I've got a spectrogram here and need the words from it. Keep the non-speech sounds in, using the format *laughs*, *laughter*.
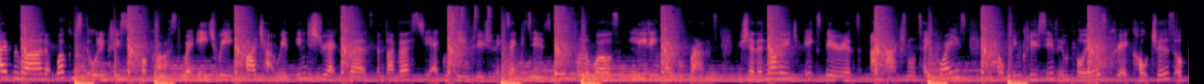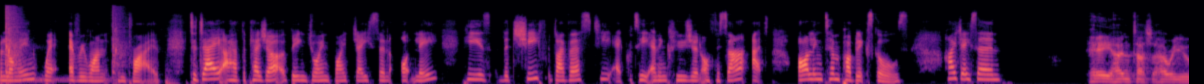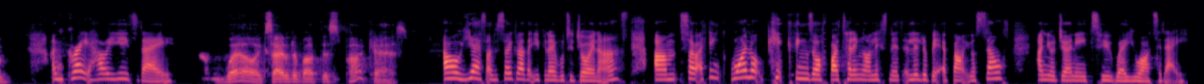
Hi, everyone. Welcome to the All Inclusive podcast, where each week I chat with industry experts and diversity, equity, inclusion executives from the world's leading global brands who share their knowledge, experience, and actionable takeaways to help inclusive employers create cultures of belonging where everyone can thrive. Today, I have the pleasure of being joined by Jason Ottley. He is the Chief Diversity, Equity, and Inclusion Officer at Arlington Public Schools. Hi, Jason. Hey, hi, Natasha. How are you? I'm great. How are you today? I'm well, excited about this podcast. Oh, yes. I'm so glad that you've been able to join us. Um, so, I think why not kick things off by telling our listeners a little bit about yourself and your journey to where you are today?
